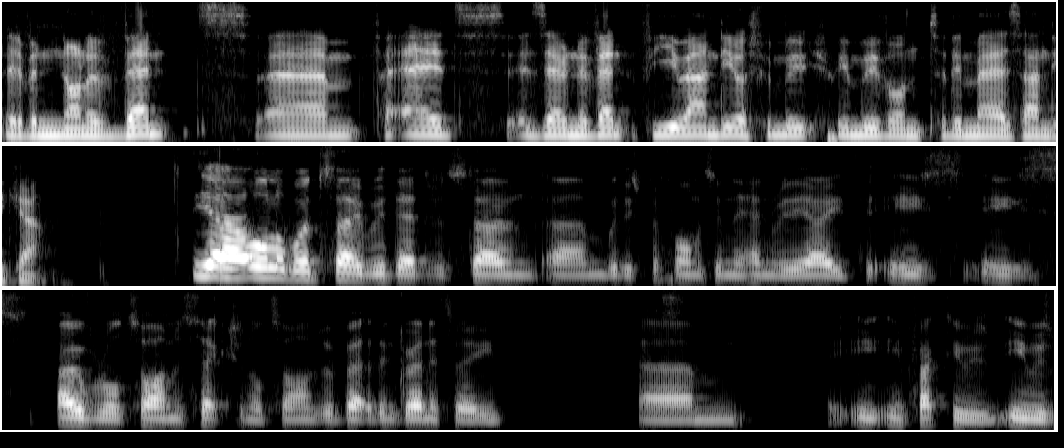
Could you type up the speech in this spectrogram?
Bit of a non-event um, for Ed. Is there an event for you, Andy, or should we move, should we move on to the Mayor's Handicap? Yeah, all I would say with Edwardstone, um, with his performance in the Henry VIII, his his overall time and sectional times were better than Greaneteen. Um, in fact, he was he was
